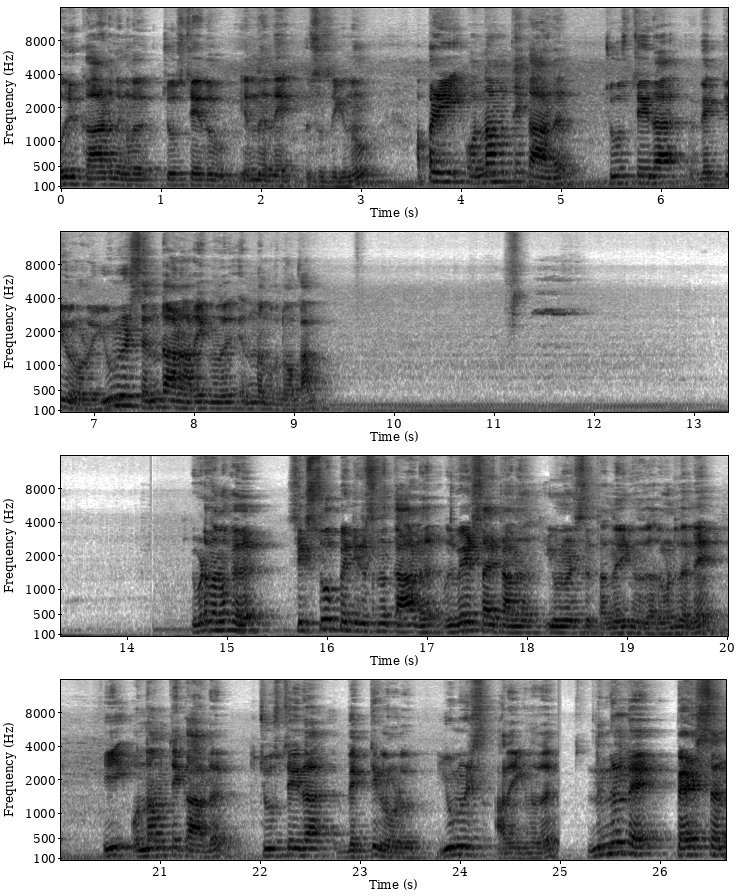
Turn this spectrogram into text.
ഒരു കാർഡ് നിങ്ങൾ ചൂസ് ചെയ്തു എന്ന് തന്നെ വിശ്വസിക്കുന്നു. അപ്പോഴീ ഒന്നാമത്തെ കാർഡ് ചൂസ് ചെയ്ത വ്യക്തികളോട് യൂണിവേഴ്സ് എന്താണ് അറിയുന്നത് എന്ന് നമുക്ക് നോക്കാം. ഇവിടെ നമുക്ക് സിക്സ് ഓഫ് പെന്റിക്കൽസ് എന്ന കാർഡ് റിവേഴ്സ് ആയിട്ടാണ് യൂണിവേഴ്സ് തന്നിരിക്കുന്നത്. അതുകൊണ്ട് തന്നെ ഈ ഒന്നാമത്തെ കാർഡ് ചൂസ് ചെയ്ത വ്യക്തികളോട് യൂണിവേഴ്സ് അറിയിക്കുന്നത്. നിങ്ങളുടെ പേഴ്സൺ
